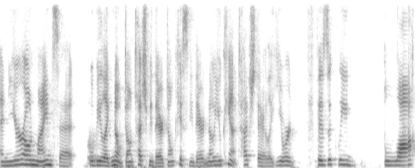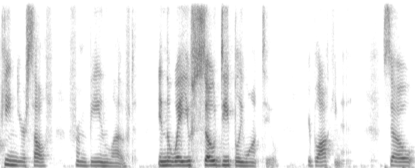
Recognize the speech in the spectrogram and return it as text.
And your own mindset will be like, no, don't touch me there. Don't kiss me there. No, you can't touch there. Like you're physically blocking yourself from being loved in the way you so deeply want to. You're blocking it. So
